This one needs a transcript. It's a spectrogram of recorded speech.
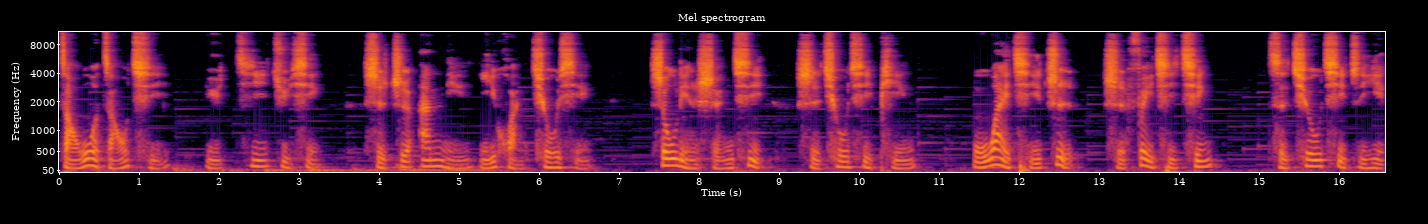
早卧早起，与鸡俱兴，使之安宁，以缓秋行；收敛神气，使秋气平，无外其志，使肺气清，此秋气之应。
